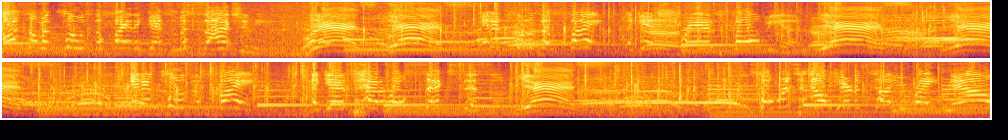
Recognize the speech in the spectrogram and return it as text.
also includes the fight against misogyny. Yes. Yes. It includes a fight against transphobia. Yes. Yes. It includes a fight against heterosexism. Yes. So we're out here to tell you right now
